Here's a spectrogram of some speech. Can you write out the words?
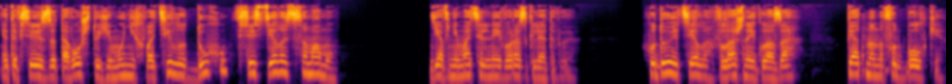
Это все из-за того, что ему не хватило духу все сделать самому. Я внимательно его разглядываю. Худое тело, влажные глаза, пятна на футболке,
